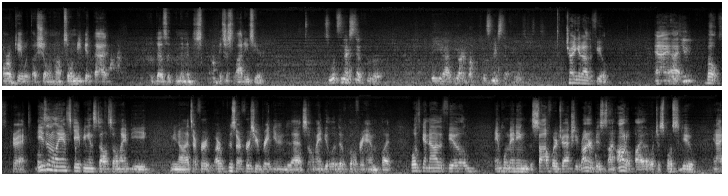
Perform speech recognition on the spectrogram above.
are okay with us showing up. So when we get that, it does it, and then it just it's just a lot easier. So what's the next step for the the, uh, the yard barbers? What's the next step for y'all's business? Try to get out of the field. And I, I Both you? both correct. He's in the landscaping install, so it might be, you know, that's our first. Our, this is our first year breaking into that, so it might be a little difficult for him. But both getting out of the field, implementing the software to actually run our business on autopilot, which is supposed to do, and I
